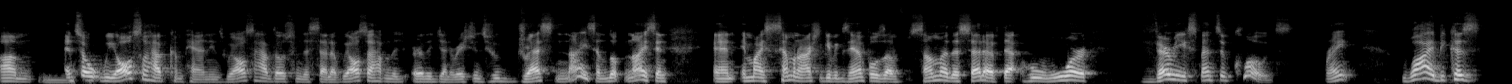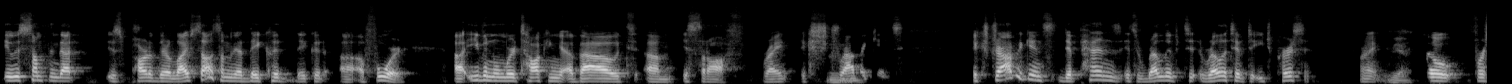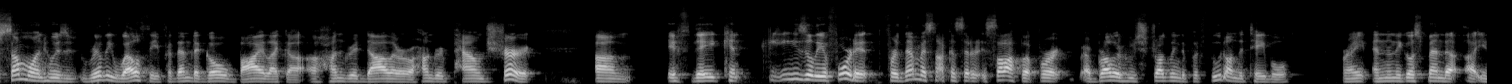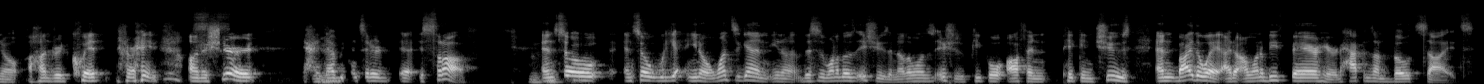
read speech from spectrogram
Um, Mm. and so we also have companions. We also have those from the Salaf. We also have in the early generations who dress nice and look nice. And and in my seminar, I actually give examples of some of the Salaf that who wore very expensive clothes. Right? Why? Because it was something that is part of their lifestyle, something that they could they could uh, afford. Uh, even when we're talking about um, israf, right? Extravagance. Extravagance depends. It's relative to, relative to each person right? Yeah. So for someone who is really wealthy, for them to go buy like a, a hundred dollar or a hundred pound shirt, um, if they can easily afford it, for them it's not considered israf. But for a brother who's struggling to put food on the table, right, and then they go spend a, a you know a hundred quid right on a shirt, yeah. that'd be considered uh, israf. Mm-hmm. And so and so we get you know once again you know this is one of those issues another one of those issues people often pick and choose and by the way I, I want to be fair here it happens on both sides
